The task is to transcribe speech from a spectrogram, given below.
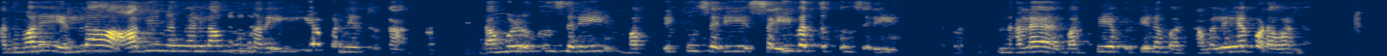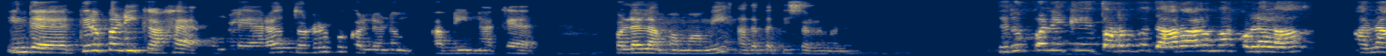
அது மாதிரி எல்லா ஆதீனங்கள்லாமும் நிறைய பண்ணிட்டு இருக்காங்க தமிழுக்கும் சரி பக்திக்கும் சரி சைவத்துக்கும் சரி. அதனால பக்தியை பத்தி நம்ம கவலையே பட வேண்டாம். இந்த திருப்பணிக்காக உங்களை யாராவது தொடர்பு கொள்ளணும் அப்படின்னாக்க கொள்ளலாமா மாமி? அதை பத்தி சொல்லுங்க திருப்பணிக்கு தொடர்பு தாராளமா கொள்ளலாம். ஆனா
